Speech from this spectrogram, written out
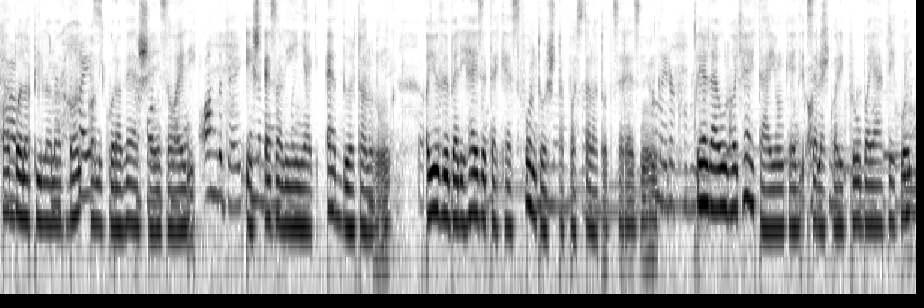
abban a pillanatban, amikor a verseny zajlik. És ez a lényeg, ebből tanulunk a jövőbeli helyzetekhez fontos tapasztalatot szereznünk. Például, hogy helytálljunk egy zenekari próbajátékon,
